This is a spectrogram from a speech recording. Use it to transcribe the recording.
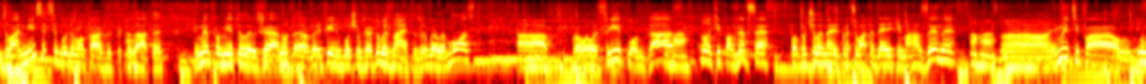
два місяці, будемо кажуть, казати. І ми помітили вже, ну в Ірпінь, в вже, ну ви знаєте, зробили мост, а, провели світло, газ. Ага. Ну, типа, вже все по- почали навіть працювати деякі магазини. Ага. А, і ми, типа, ну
